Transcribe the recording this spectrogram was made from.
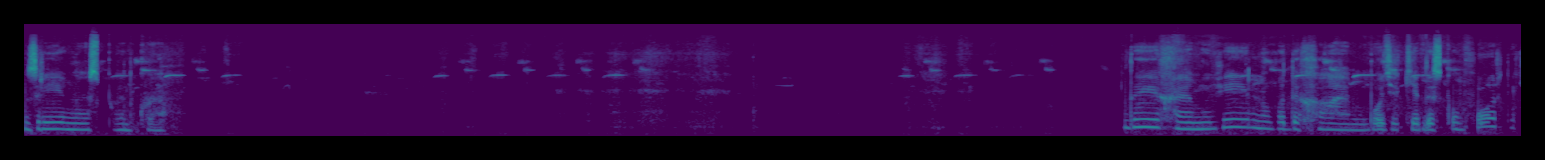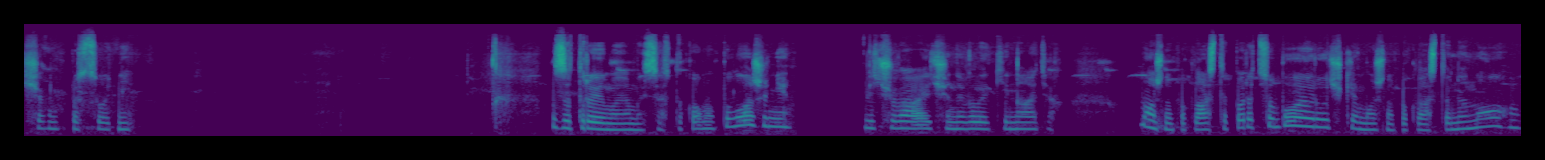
З рівною спинкою. Дихаємо вільно, видихаємо будь-який дискомфорт, якщо він присутній. Затримуємося в такому положенні, відчуваючи невеликий натяг. Можна покласти перед собою ручки, можна покласти на ногу.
